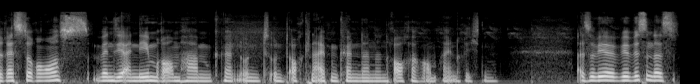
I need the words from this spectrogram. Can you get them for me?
Restaurants, wenn sie einen Nebenraum haben können und, und auch Kneipen können dann einen Raucherraum einrichten. Also wir, wir wissen, dass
